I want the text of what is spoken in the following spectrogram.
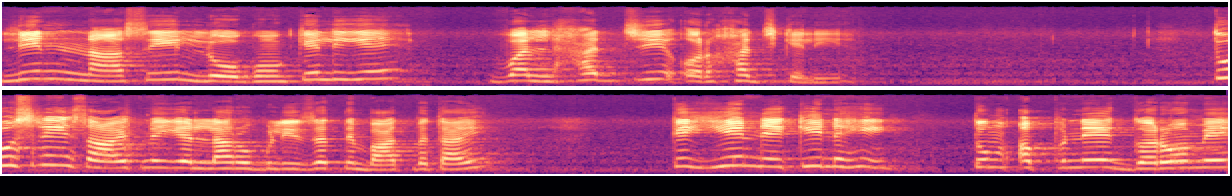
لن ناسی لوگوں کے لیے، والحج اور حج کے لیے۔ دوسری اس آیت میں یہ اللہ رب العزت نے بات بتائی کہ یہ نیکی نہیں، تم اپنے گھروں میں،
